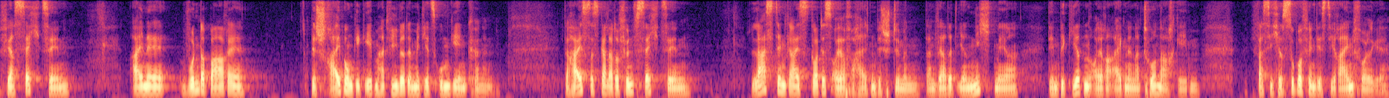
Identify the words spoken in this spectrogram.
Vers 16, eine wunderbare Beschreibung gegeben hat, wie wir damit jetzt umgehen können. Da heißt es Galater 5,16, lasst den Geist Gottes euer Verhalten bestimmen, dann werdet ihr nicht mehr den Begierden eurer eigenen Natur nachgeben. Was ich hier super finde, ist die Reihenfolge.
